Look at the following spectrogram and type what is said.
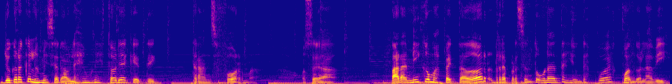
Yo creo que Los Miserables es una historia que te transforma. O sea, para mí como espectador representó un antes y un después cuando la vi.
